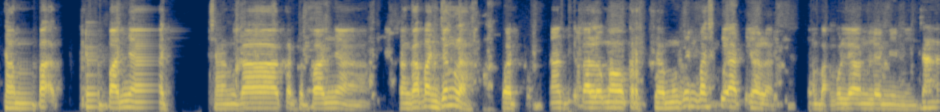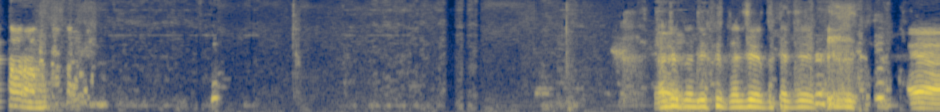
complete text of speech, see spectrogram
dampak ke depannya, jangka ke depannya, jangka panjang lah buat nanti kalau mau kerja mungkin pasti ada lah dampak kuliah online ini. Jangan sorong. lanjut lanjut lanjut lanjut Ya.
